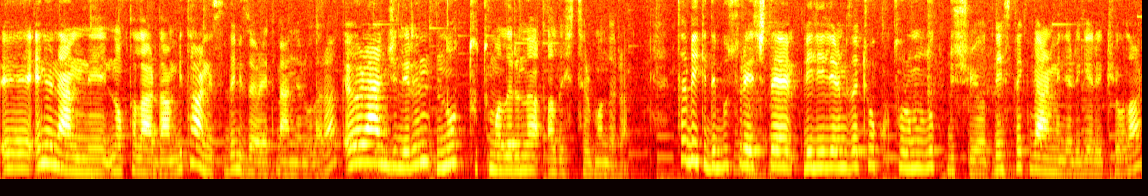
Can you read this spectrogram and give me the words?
en önemli noktalardan bir tanesi de biz öğretmenler olarak öğrencilerin not tutmalarını alıştırmaları. Tabii ki de bu süreçte velilerimize çok sorumluluk düşüyor. Destek vermeleri gerekiyorlar.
